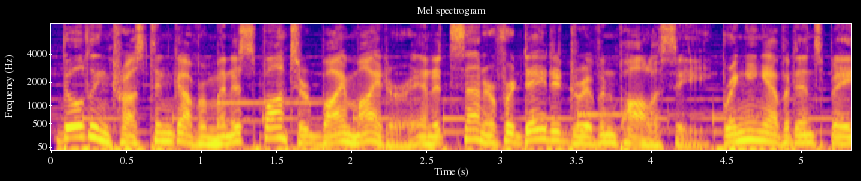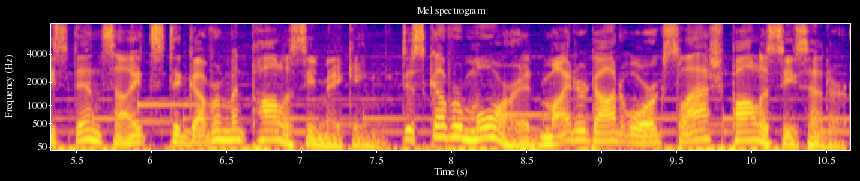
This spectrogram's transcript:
Building Trust in Government is sponsored by MITRE and its Center for Data Driven Policy, bringing evidence based insights to government policymaking. Discover more at mitre.org/policy center.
